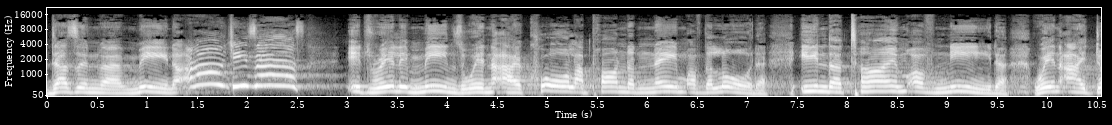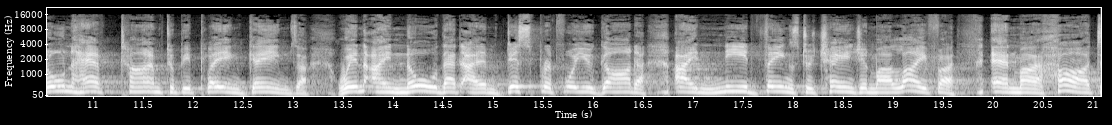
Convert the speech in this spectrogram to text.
doesn't uh, mean, oh, Jesus, it really means when I call upon the name of the Lord in the time of need, when I don't have time to be playing games, when I know that I am desperate for you, God, I need things to change in my life and my heart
